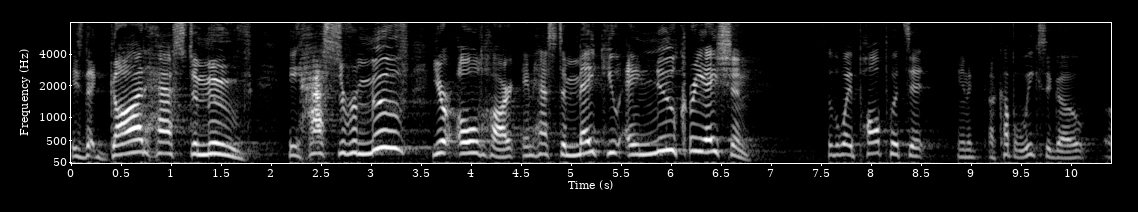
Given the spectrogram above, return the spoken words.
is that God has to move. He has to remove your old heart and has to make you a new creation. So, the way Paul puts it in a, a couple weeks ago, uh,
